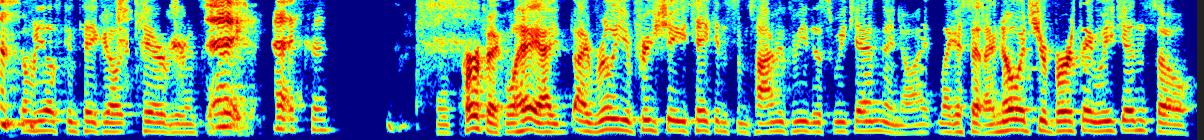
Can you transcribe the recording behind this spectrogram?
Somebody else can take care of your Instagram. Exactly. Well, perfect. Well, hey, I, I really appreciate you taking some time with me this weekend. You know, I, like I said, I know it's your birthday weekend, so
